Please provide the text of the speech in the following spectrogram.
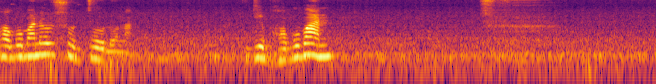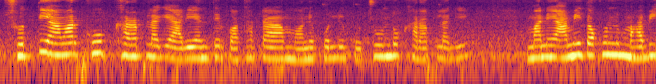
ভগবানের সহ্য হলো না। যে ভগবান সত্যি আমার খুব খারাপ লাগে। আরিয়ান্তের কথাটা মনে পড়লে প্রচণ্ড খারাপ লাগে। মানে আমি তখন ভাবি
